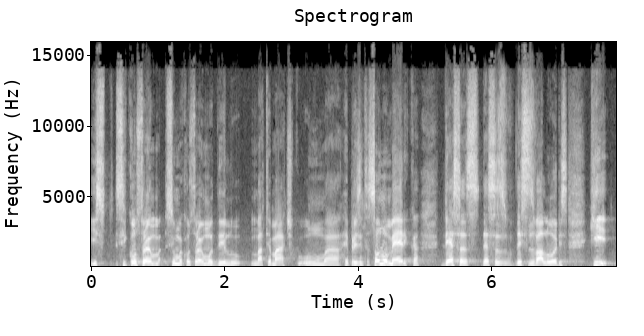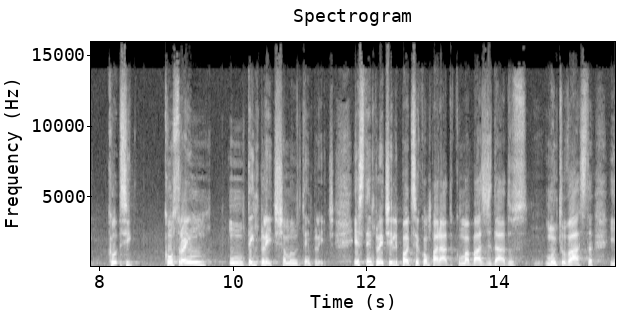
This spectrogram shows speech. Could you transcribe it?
Isso se constrói, se uma constrói um modelo matemático, uma representação numérica dessas, dessas, desses valores que se constrói um um template, chamamos de template. Esse template ele pode ser comparado com uma base de dados muito vasta e,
